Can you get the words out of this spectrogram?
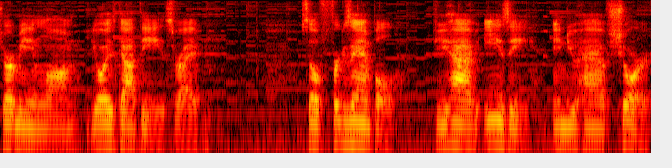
short, medium, long, you always got these, right? So for example, if you have easy and you have short,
